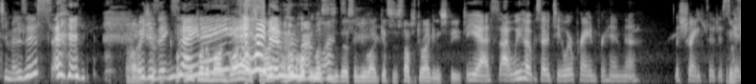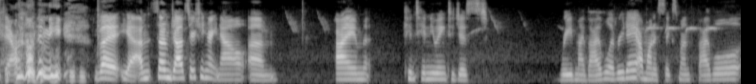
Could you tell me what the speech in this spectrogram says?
to Moses, Oh, which is exciting. You put him on blast. I Right? did I hope, hope he listens to this and be like, gets and stops dragging his feet. yes, I, we hope so too. We're praying for him to the strength to just get down on the knee. but yeah, I'm so I'm job searching right now. Um, I'm continuing to just read my Bible every day. I'm on a six month Bible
